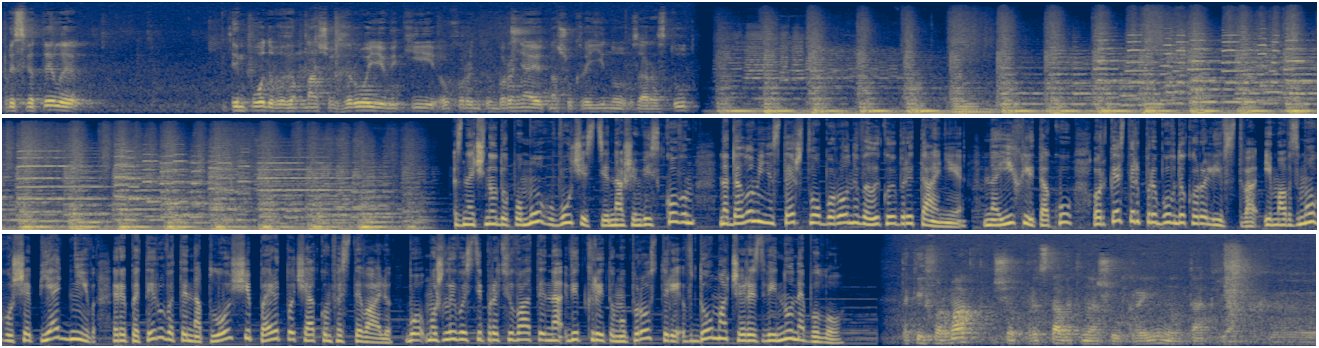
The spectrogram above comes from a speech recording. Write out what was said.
присвятили тим подвигам наших героїв, які обороняють нашу країну зараз тут. Значну допомогу в участі нашим військовим надало Міністерство оборони Великої Британії. На їх літаку оркестр прибув до королівства і мав змогу ще п'ять днів репетирувати на площі перед початком фестивалю, бо можливості працювати на відкритому просторі вдома через війну не було. такий формат, щоб представити нашу Україну так, як е,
